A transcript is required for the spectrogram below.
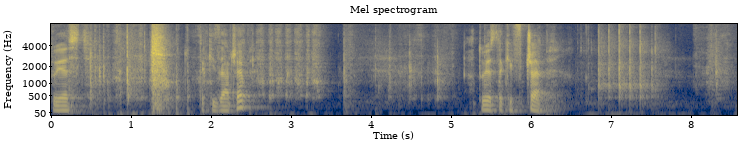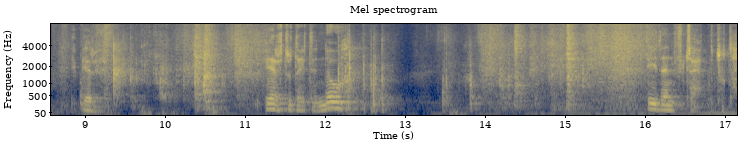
Tu jest taki zaczep. A tu jest taki wczep. I pierw, pierw tutaj ten dół. I wczep tutaj.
